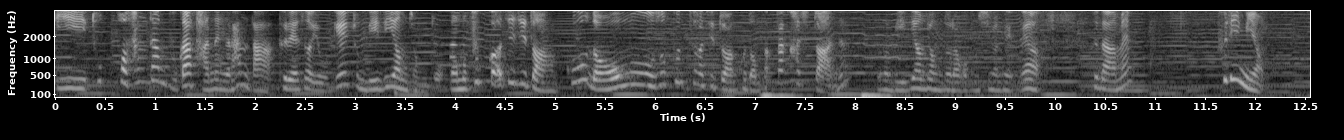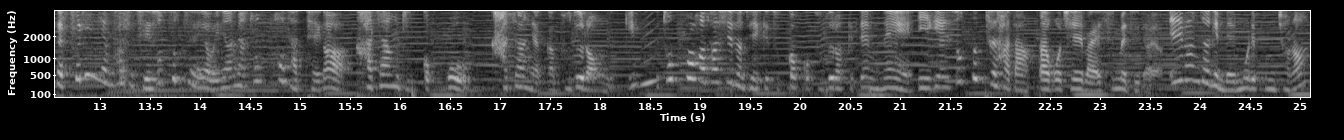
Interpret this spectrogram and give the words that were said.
이 토퍼 상단부가 반응을 한다. 그래서 이게 좀 미디엄 정도. 너무 푹 꺼지지도 않고 너무 소프트 하지도 않고 너무 딱딱하지도 않은 그런 미디엄 정도라고 보시면 되고요. 그 다음에 프리미엄. 근데 프리미엄 사실 제일 소프트해요. 왜냐하면 토퍼 자체가 가장 두껍고 가장 약간 부드러운 느낌? 토퍼가 사실은 되게 두껍고 부드럽기 때문에 이게 소프트하다라고 제일 말씀을 드려요. 일반적인 메모리 폼처럼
